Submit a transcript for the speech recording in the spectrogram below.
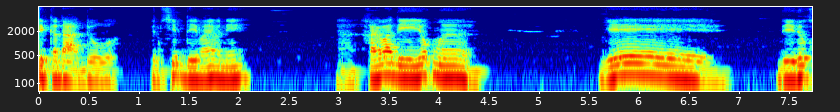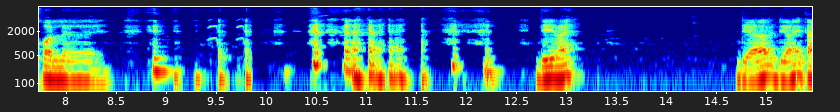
ติดกระดาษดู เป็นคลิปดีไหมวันนี้นะใครว่าดียกมือ เย้ดีทุกคนเลย ดีไหมเดี๋ยว เดี๋ยวให้ท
